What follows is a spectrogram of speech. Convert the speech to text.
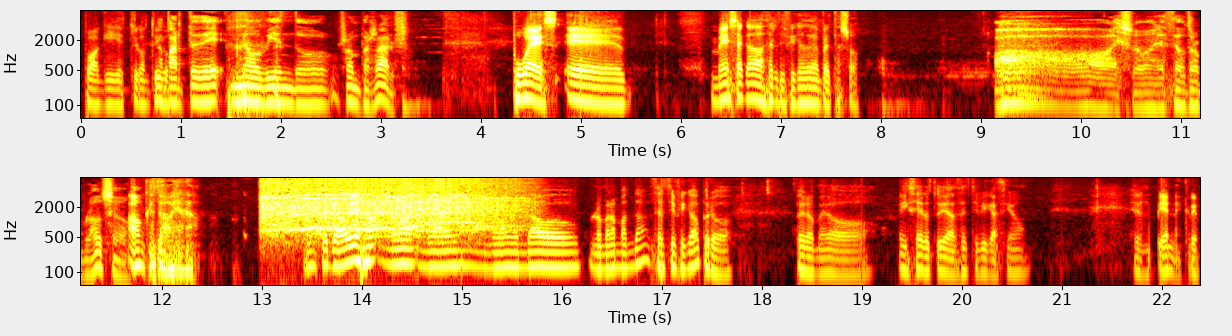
Pues aquí estoy contigo. Aparte de no viendo Romper Ralph. Pues eh, me he sacado el certificado de PrestaShop. Oh, eso merece otro aplauso. Aunque todavía no. Aunque todavía no, me han dado, no me lo han mandado certificado, pero, pero me lo hice el otro día de certificación el viernes, creo.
